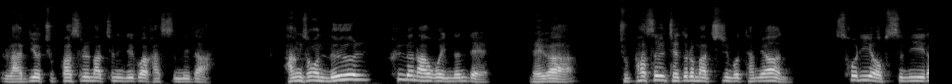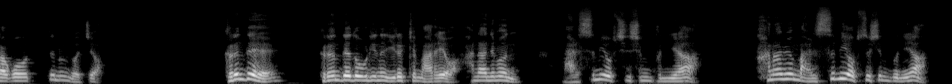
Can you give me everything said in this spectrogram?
라디오 주파수를 맞추는 일과 같습니다. 방송은 늘 흘러나오고 있는데 내가 주파수를 제대로 맞추지 못하면 소리 없음이라고 뜨는 거죠. 그런데 그런데도 우리는 이렇게 말해요. 하나님은 말씀이 없으신 분이야. 하나님은 말씀이 없으신 분이야.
